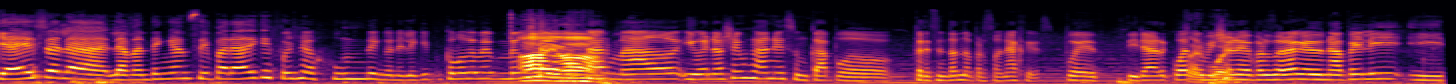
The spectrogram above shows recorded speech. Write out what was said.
que a ella la, la mantengan separada y que después la junten con el equipo. Como que me, gusta cómo está armado. Y bueno, James Gunn es un capo presentando personajes. Puede tirar 4 Tal millones cual. de personajes de una peli y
